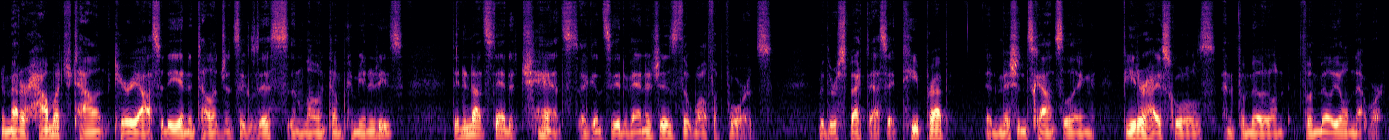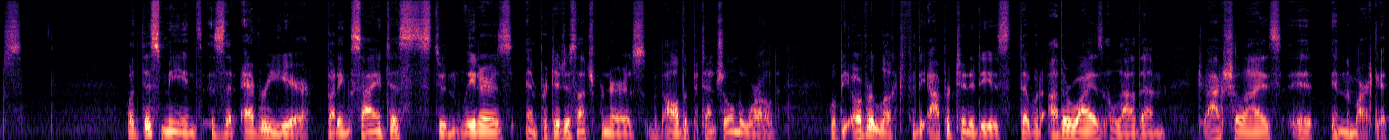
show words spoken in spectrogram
No matter how much talent, curiosity, and intelligence exists in low income communities, they do not stand a chance against the advantages that wealth affords with respect to SAT prep, admissions counseling, feeder high schools, and familial, familial networks. What this means is that every year, budding scientists, student leaders, and prodigious entrepreneurs with all the potential in the world will be overlooked for the opportunities that would otherwise allow them to actualize it in the market.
